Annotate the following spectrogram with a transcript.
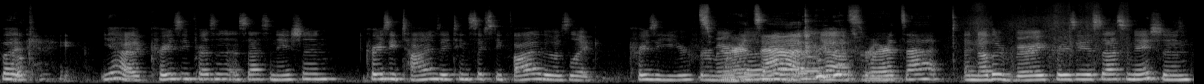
But Okay. Yeah, crazy president assassination, crazy times. 1865. It was like crazy year for America. That's where it's at. Yeah. That's where it's at. Another very crazy assassination.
